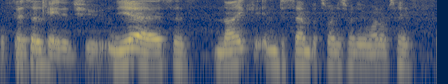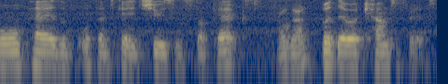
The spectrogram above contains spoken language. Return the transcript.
Authenticated shoes Yeah, it says Nike in December 2021 obtained four pairs of authenticated shoes from StockX, okay but they were counterfeit.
